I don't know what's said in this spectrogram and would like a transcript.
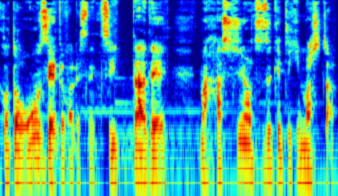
ことを音声とかですね、Twitter で、まあ、発信を続けてきました。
